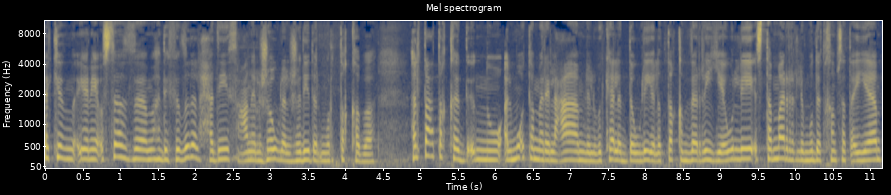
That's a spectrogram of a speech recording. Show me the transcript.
لكن يعني أستاذ مهدي في ظل الحديث عن الجولة الجديدة المرتقبة هل تعتقد إنه المؤتمر العام للوكالة الدولية للطاقة الذرية واللي استمر لمدة خمسة أيام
